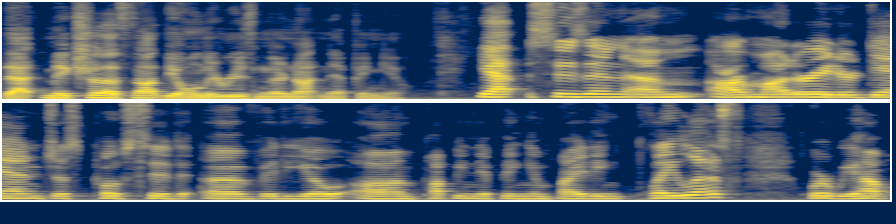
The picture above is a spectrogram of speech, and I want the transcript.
that. Make sure that's not the only reason they're not nipping you. Yeah, Susan, um, our moderator Dan just posted a video on puppy nipping and biting playlist where we have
